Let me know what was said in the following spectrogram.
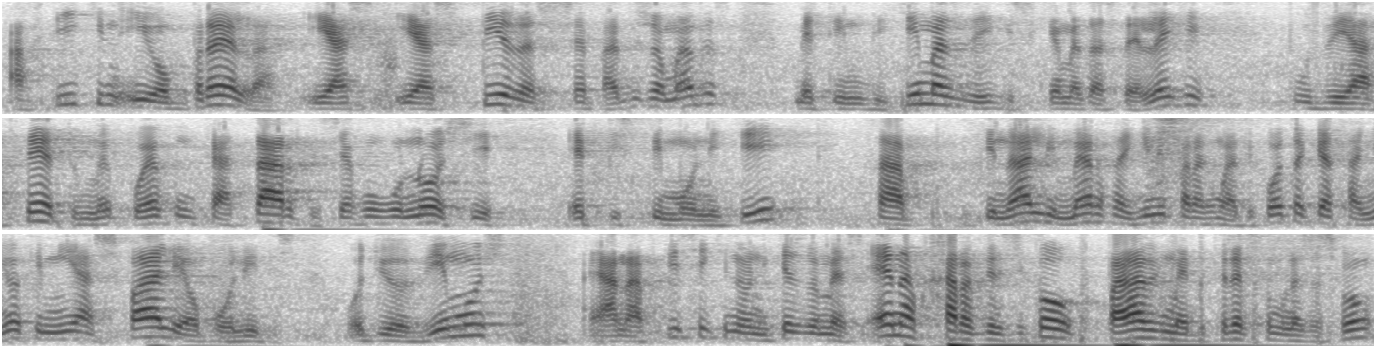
Αυτή η ομπρέλα, η, ασ, η ασπίδα στις ευπαθείς ομάδες με την δική μας διοίκηση και με τα στελέχη που διαθέτουμε, που έχουν κατάρτιση, έχουν γνώση επιστημονική θα, την άλλη μέρα θα γίνει πραγματικότητα και θα νιώθει μια ασφάλεια ο πολίτης ότι ο Δήμος αναπτύσσει κοινωνικές δομές. Ένα χαρακτηριστικό παράδειγμα, επιτρέψτε μου να σας πω,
